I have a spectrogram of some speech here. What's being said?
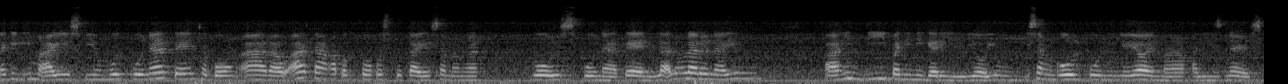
nagiging maayos po yung mood po natin sa buong araw at nakakapag-focus po tayo sa mga goals po natin. Lalong-lalo na yung ah, hindi paninigarilyo. Yung isang goal po ninyo yon mga ka-listeners.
